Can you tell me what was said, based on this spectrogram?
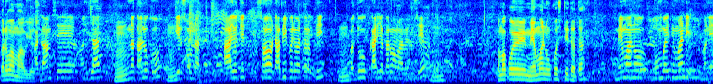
કરવામાં આવ્યો આ ગામ છે અંજાર ઉના તાલુકો ગીર સોમનાથ. આ આયોજિત સ ડાભી પરિવાર તરફથી બધું કાર્ય કરવામાં આવેલું છે. આમાં કોઈ મહેમાન ઉપસ્થિત હતા? મહેમાનો મુંબઈથી માંડી અને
